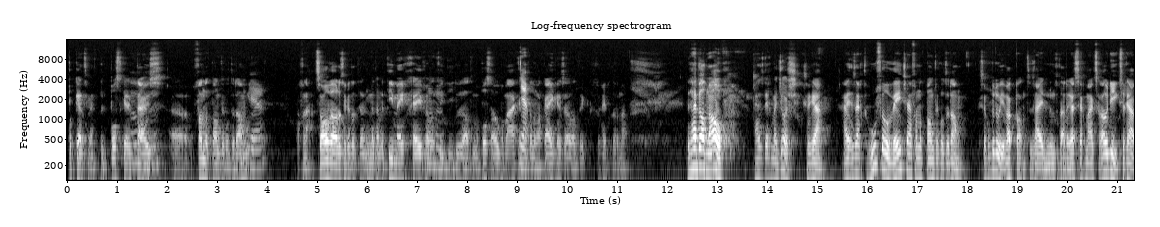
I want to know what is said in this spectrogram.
pakket met de post kreeg ik Mm. Eh, van dat pand in Rotterdam. Ja. Ik dacht van, nou, het zal wel, dus ik had dat aan iemand aan mijn team meegegeven, want Mhm. die, die doet altijd mijn post openmaken en Ja. dat allemaal kijken en zo, want ik vergeet het allemaal. Dus hij belt me op. Hij zegt tegen mij, Josh, ik zeg ja. Hij zegt, hoeveel weet jij van het pand in Rotterdam? Ik zeg, wat bedoel je, welk pand? Dus hij noemt het adres, zeg maar. Ik zeg, oh die. Ik zeg, ja,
